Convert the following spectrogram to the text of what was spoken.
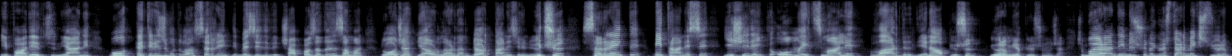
ifade edilsin. Yani bu heterozigot olan sarı renkli bezeleri çaprazladığın zaman doğacak yavrulardan 4 tanesinin 3'ü sarı renkli bir tanesi yeşil renkli olma ihtimali vardır diye ne yapıyorsun? Yorum yapıyorsun hocam. Şimdi bu öğrendiğimizi şurada göstermek istiyorum.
